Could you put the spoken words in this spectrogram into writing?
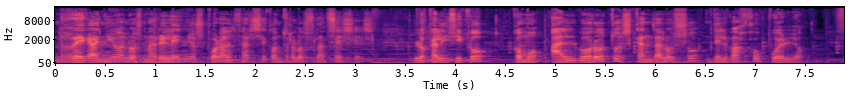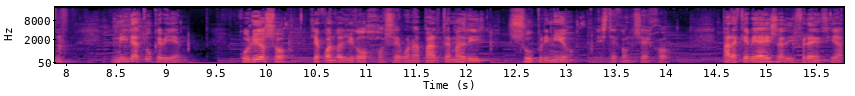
regañó a los madrileños por alzarse contra los franceses. Lo calificó como alboroto escandaloso del bajo pueblo. Mira tú qué bien. Curioso que cuando llegó José Bonaparte a Madrid suprimió este consejo. Para que veáis la diferencia,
